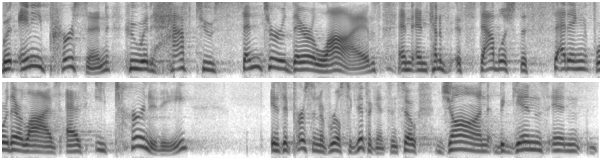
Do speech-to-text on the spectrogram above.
but any person who would have to center their lives and, and kind of establish the setting for their lives as eternity is a person of real significance. And so John begins in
